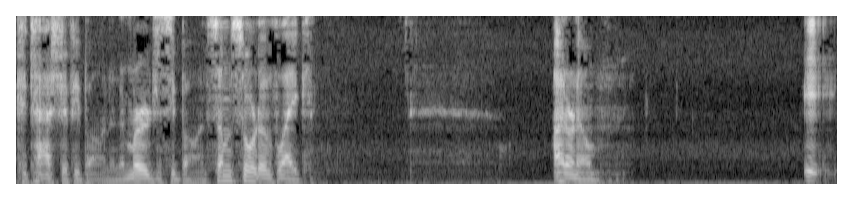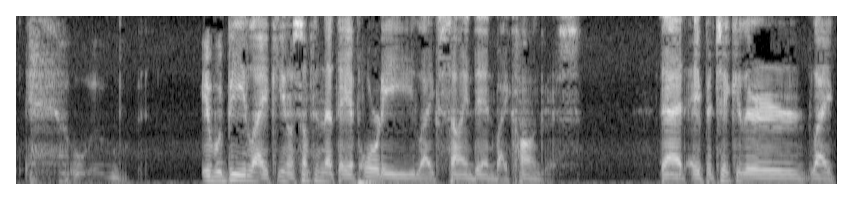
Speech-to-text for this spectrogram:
catastrophe bond, an emergency bond, some sort of like, I don't know, it, it would be like, you know, something that they have already like signed in by Congress. That a particular like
